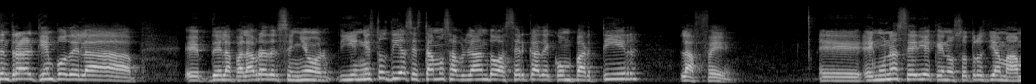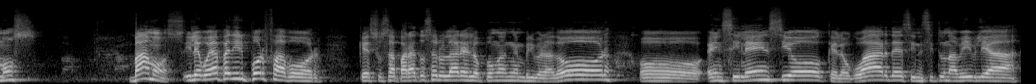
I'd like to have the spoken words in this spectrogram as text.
a entrar al tiempo de la, eh, de la palabra del Señor. Y en estos días estamos hablando acerca de compartir la fe. Eh, en una serie que nosotros llamamos Vamos. Y le voy a pedir, por favor, que sus aparatos celulares lo pongan en vibrador o en silencio, que lo guarde. Si necesita una Biblia,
